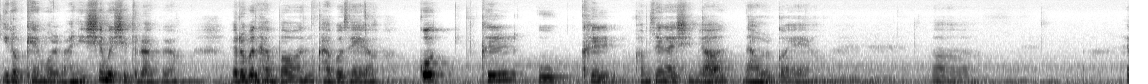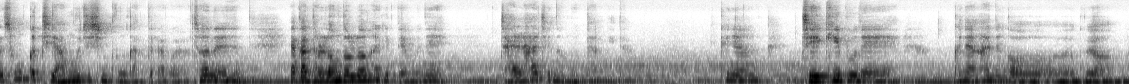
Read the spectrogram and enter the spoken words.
이렇게 뭘 많이 심으시더라고요. 여러분 한번 가보세요. 꽃글 우클 검색하시면 나올 거예요. 어, 손끝이 야무지신 분 같더라고요. 저는 약간 덜렁덜렁하기 때문에 잘 하지는 못합니다. 그냥 제 기분에 그냥 하는 거고요.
